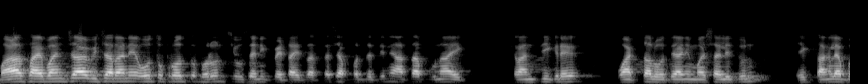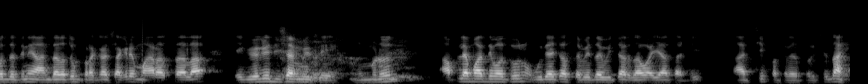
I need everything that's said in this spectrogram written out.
बाळासाहेबांच्या विचाराने ओतप्रोत भरून शिवसैनिक पेटायचा तशा पद्धतीने आता पुन्हा एक क्रांतीकडे वाटचाल होते आणि मशालीतून एक चांगल्या पद्धतीने अंधारातून प्रकाशाकडे महाराष्ट्राला एक वेगळी दिशा मिळते. म्हणून आपल्या माध्यमातून उद्याच्या सभेचा विचार जावा यासाठी आजची पत्रकार परिषद आहे.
